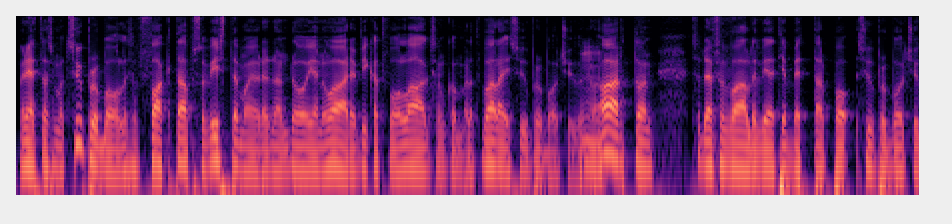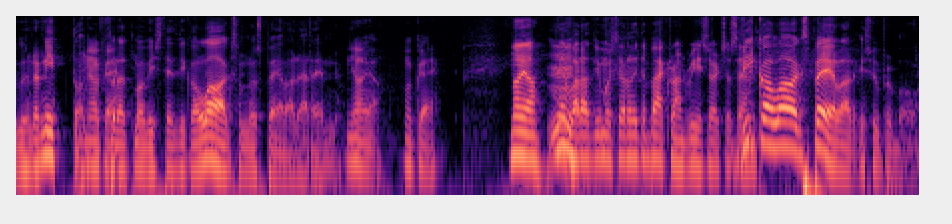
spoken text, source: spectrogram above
men eftersom att Super Bowl är så fucked up så visste man ju redan då i januari vilka två lag som kommer att vara i Super Bowl 2018 så därför valde vi att jag bettar på Super Bowl 2019 Okej. för att man visste inte vilka lag som de spelar där ännu. Ja, ja, okej. Nåja, det är Mm. bara att vi måste göra lite background research och sen... Vilka lag spelar i Super Bowl?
